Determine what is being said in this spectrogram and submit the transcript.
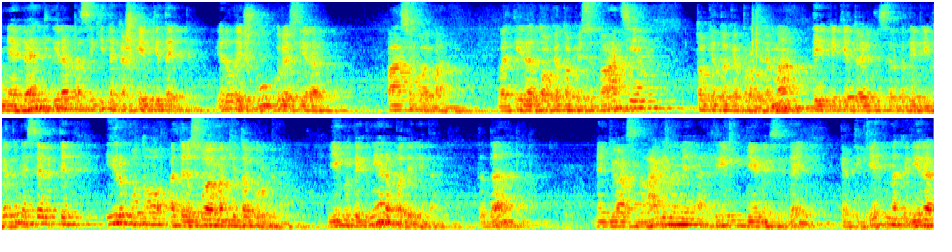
nebent yra pasakyta kažkaip kitaip. Yra laiškų, kuriuos yra pasakojama, va tai yra tokia tokia situacija, tokia tokia problema, taip reikėtų elgtis arba taip reikėtų nesielgti ir po to adresuojama kita grupė. Jeigu taip nėra padaryta, tada bent jau esame raginami atkreipti dėmesį tai, kad tikėtina, kad yra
